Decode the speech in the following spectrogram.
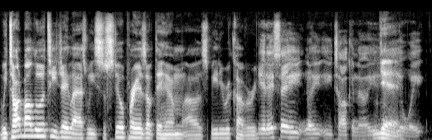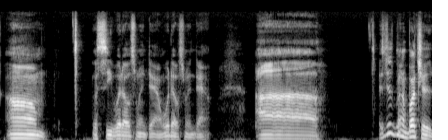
we talked about Lil Tjay last week, so still prayers up to him. Uh, speedy recovery. Yeah, they say he, no, he, he talking now. He, Yeah. wait. Um, let's see what else went down. What else went down? Uh, it's just been a bunch of,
